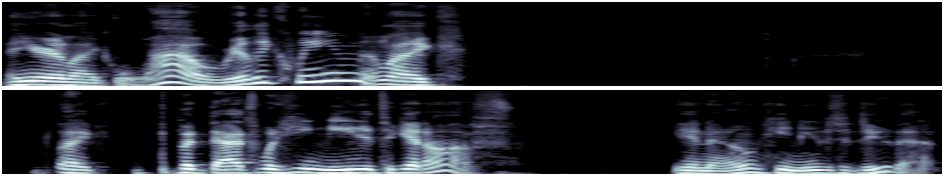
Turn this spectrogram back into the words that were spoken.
And you're like, wow, really, Queen? Like, like, but that's what he needed to get off. You know, he needed to do that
